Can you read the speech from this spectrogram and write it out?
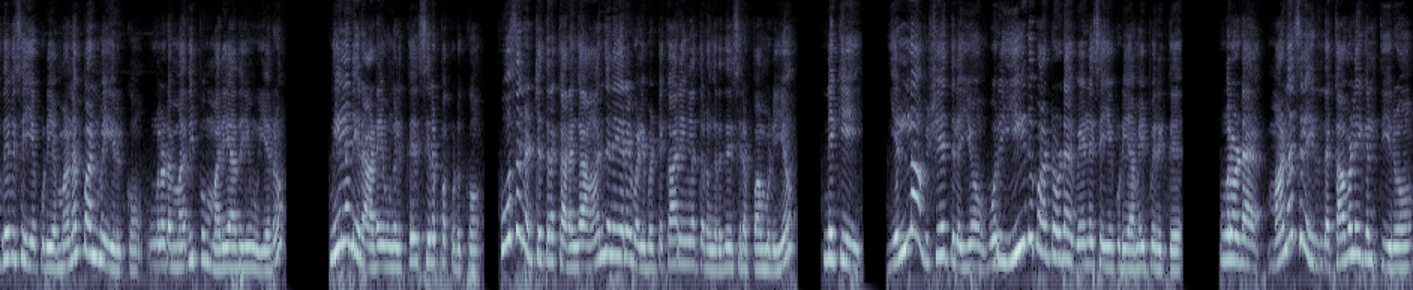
உதவி செய்யக்கூடிய மனப்பான்மை இருக்கும். உங்களோட மதிப்பும் மரியாதையும் உயரும். நீல நிற ஆடை உங்களுக்கு சிறப்பாக கொடுக்கும். பூச நட்சத்திரக்காரங்க ஆஞ்சநேயரை வழிபட்டு காரியங்களை தொடங்குறது சிறப்பாக முடியும். இன்னைக்கு எல்லா விஷயத்திலையும் ஒரு ஈடுபாட்டோட வேலை செய்யக்கூடிய அமைப்பு இருக்குது உங்களோட மனசில் இருந்த கவலைகள் தீரும்.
